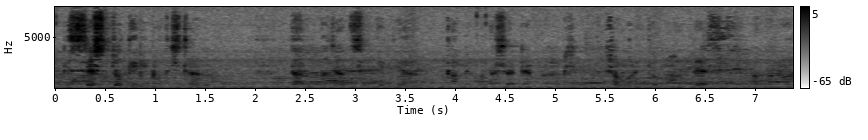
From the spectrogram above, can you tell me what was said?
একটি শ্রেষ্ঠ দিনী প্রতিষ্ঠান। দারুল আজাদ সিদ্দিকিয়া কামিল মাদ্রাসা টেম্পার সম্মানিত মহাদেশ, আল্লামা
